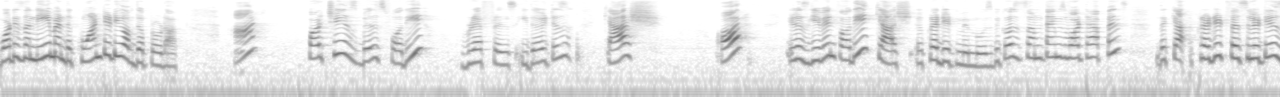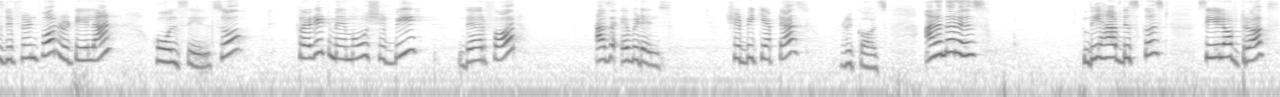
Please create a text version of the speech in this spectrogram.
what is the name and the quantity of the product and purchase bills for the reference either it is cash or it is given for the cash uh, credit memos because sometimes what happens the credit facility is different for retail and wholesale. So, credit memo should be therefore as a evidence should be kept as records. Another is we have discussed sale of drugs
